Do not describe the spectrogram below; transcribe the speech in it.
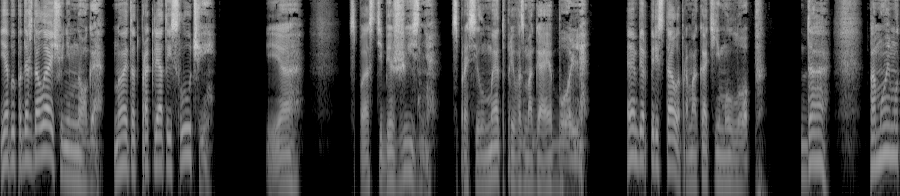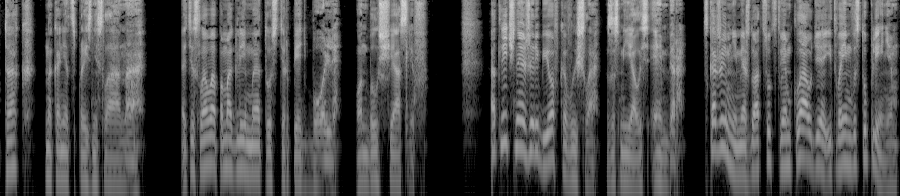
Я бы подождала еще немного, но этот проклятый случай...» «Я спас тебе жизнь», — спросил Мэт, превозмогая боль. Эмбер перестала промокать ему лоб. «Да, по-моему, так», — наконец произнесла она. Эти слова помогли Мэтту стерпеть боль. Он был счастлив. «Отличная жеребьевка вышла», — засмеялась Эмбер. Скажи мне, между отсутствием Клаудия и твоим выступлением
